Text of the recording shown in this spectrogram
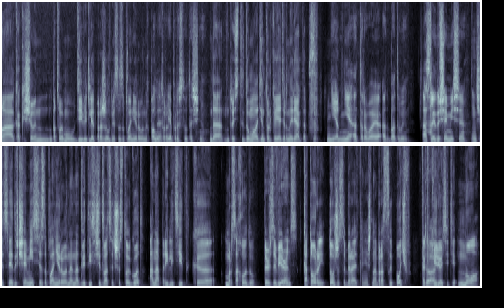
а как еще, по-твоему, 9 лет прожил вместо запланированных Да, полутора? я просто уточнил. Да, ну, то есть ты думал, один только ядерный реактор? Пф, нет. Не отрывая от ботвы. А следующая миссия? Значит, следующая миссия, запланированная на 2026 год, она прилетит к марсоходу Perseverance, который тоже собирает, конечно, образцы почв, как Так. Curiosity, но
